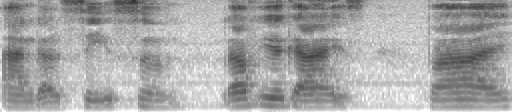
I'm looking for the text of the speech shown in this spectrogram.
and I'll see you soon. Love you guys. Bye.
